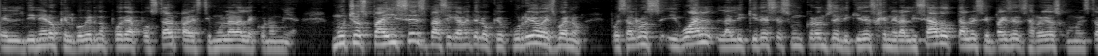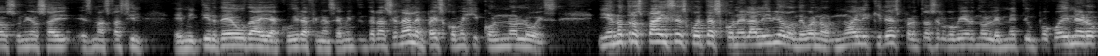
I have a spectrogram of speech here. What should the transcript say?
el dinero que el gobierno puede apostar para estimular a la economía. Muchos países, básicamente lo que ocurrió es, bueno, pues algunos igual, la liquidez es un crunch de liquidez generalizado, tal vez en países desarrollados como en Estados Unidos hay, es más fácil emitir deuda y acudir a financiamiento internacional, en países como México no lo es. Y en otros países cuentas con el alivio donde, bueno, no hay liquidez, pero entonces el gobierno le mete un poco de dinero,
